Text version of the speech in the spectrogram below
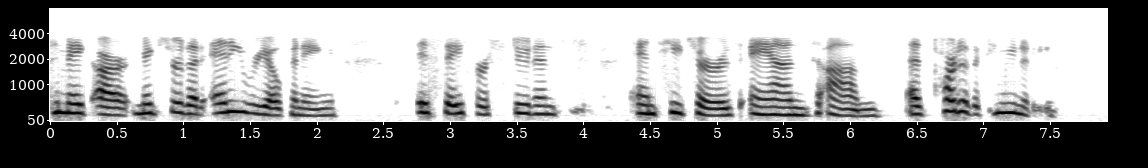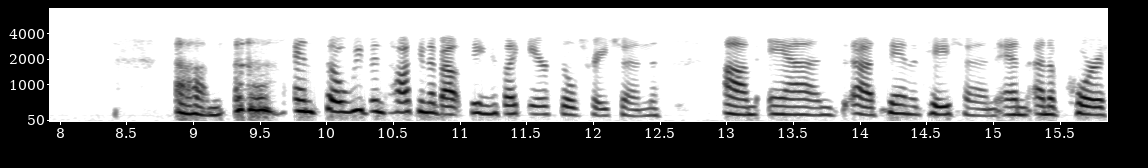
to make our make sure that any reopening is safe for students and teachers and um, as part of the community. Um, and so we've been talking about things like air filtration um, and uh, sanitation and, and of course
